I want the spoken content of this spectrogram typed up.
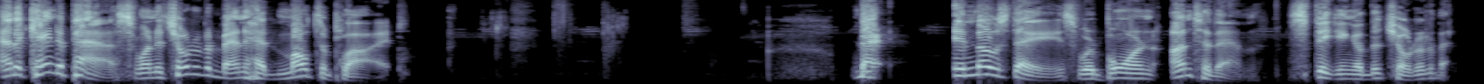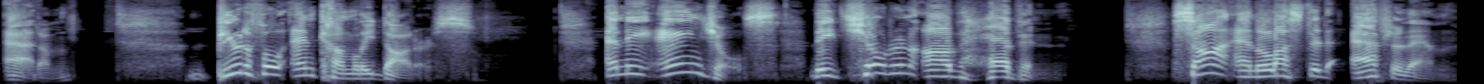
And it came to pass, when the children of men had multiplied, that in those days were born unto them, speaking of the children of Adam, beautiful and comely daughters. And the angels, the children of heaven, saw and lusted after them,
